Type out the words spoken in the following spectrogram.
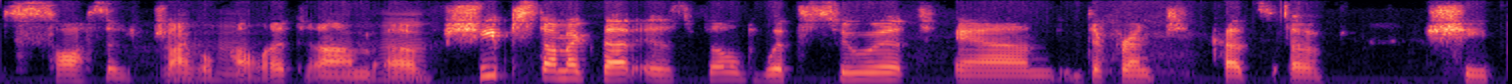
sausage, I will Mhm. call it, um, Mhm. of sheep stomach that is filled with suet and different cuts of sheep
